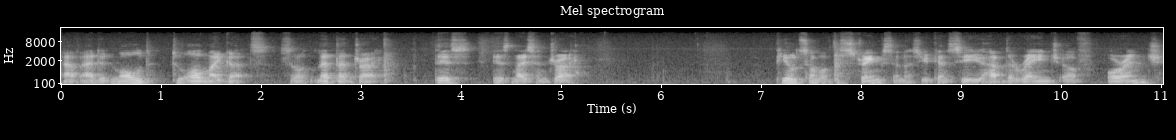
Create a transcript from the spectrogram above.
I've added mold to all my guts, so let that dry. This is nice and dry. Peeled some of the strings and as you can see you have the range of orange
